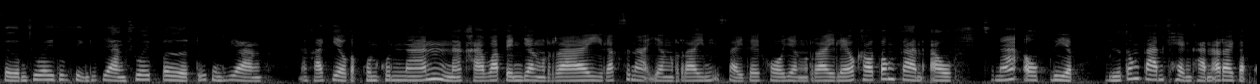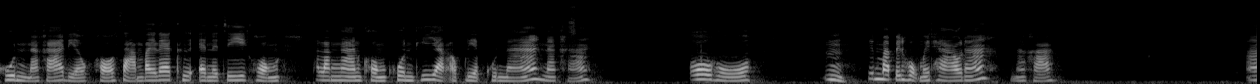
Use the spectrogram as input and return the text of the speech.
เสริมช่วยทุกสิ่งทุกอย่างช่วยเปิดทุกสิ่งทุกอย่างนะคะ เกี่ยวกับคนคนนั้นนะคะว่าเป็นอย่างไรลักษณะอย่างไรนิสัยใจคออย่างไร แล้วเขาต้องการเอาชนะเอาเปรียบ หรือต้องการแข่งขันอะไรกับคุณนะคะ เดี๋ยวขอสามใบแรกคือ energy ของพลังงานของคนที่อยากเอาเปรียบคุณนะนะคะ โอ้โห อืม ขึ้นมาเป็นหกไม้เท้านะนะคะ อ่า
